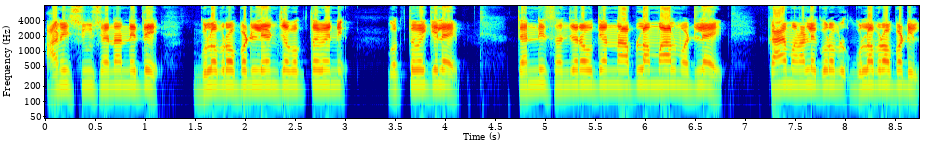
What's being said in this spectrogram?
आणि शिवसेना नेते गुलाबराव पाटील यांच्या वक्तव्याने वक्तव्य केले आहे. त्यांनी संजय राऊत यांना आपला माल म्हटले आहे. काय म्हणाले गुलाब गुलाबराव पाटील?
